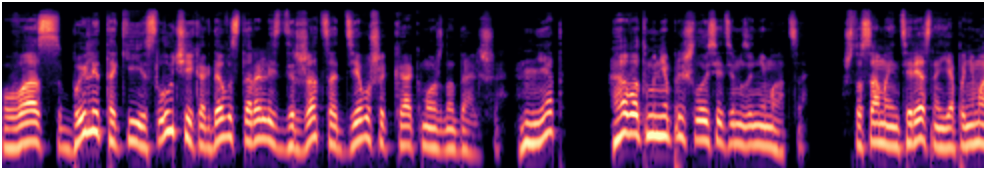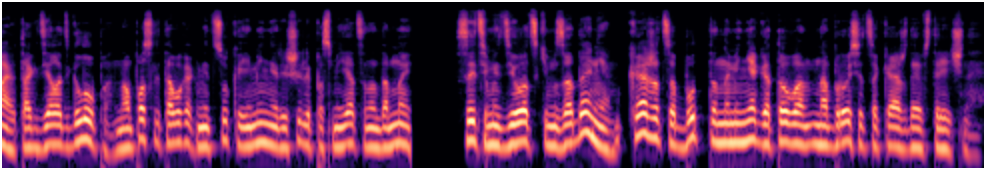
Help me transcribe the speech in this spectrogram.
У вас были такие случаи, когда вы старались держаться от девушек как можно дальше? Нет? А вот мне пришлось этим заниматься. Что самое интересное, я понимаю, так делать глупо, но после того, как Мицука и Мини решили посмеяться надо мной с этим идиотским заданием, кажется, будто на меня готова наброситься каждая встречная.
